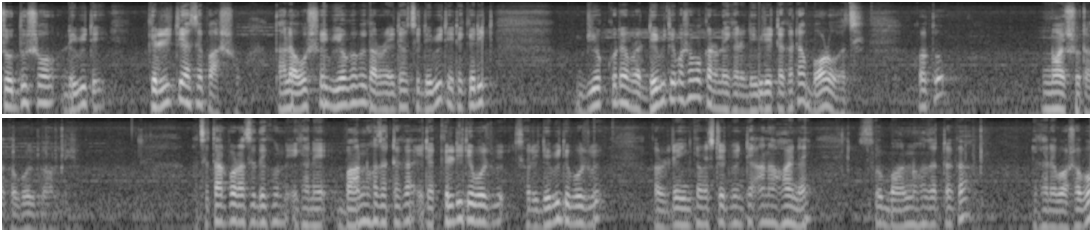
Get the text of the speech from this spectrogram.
চোদ্দোশো ডেবিটে ক্রেডিটে আছে পাঁচশো। তাহলে অবশ্যই বিয়োগ হবে, কারণ এটা হচ্ছে ডেবিট এটা ক্রেডিট বিয়োগ করে আমরা ডেবিটে বসাবো, কারণ এখানে ডেবিটের টাকাটা বড় আছে। কত? নয়শো টাকা বসবে অনলি আচ্ছা তারপর আছে, দেখুন এখানে বান্ন হাজার টাকা, এটা ক্রেডিটে বসবে সরি ডেবিটে বসবে। কারণ এটা ইনকাম স্টেটমেন্টে আনা হয় নাই। সো বান্ন হাজার টাকা এখানে বসাবো।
